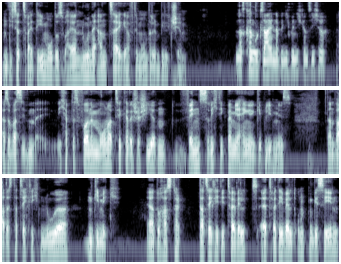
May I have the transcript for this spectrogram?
Und dieser 2D-Modus war ja nur eine Anzeige auf dem unteren Bildschirm. Das kann gut sein, da bin ich mir nicht ganz sicher. Also was ich habe das vor einem Monat circa recherchiert und wenn es richtig bei mir hängen geblieben ist, dann war das tatsächlich nur ein Gimmick. Ja, du hast halt tatsächlich die zwei Welt, äh, 2D-Welt unten gesehen,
